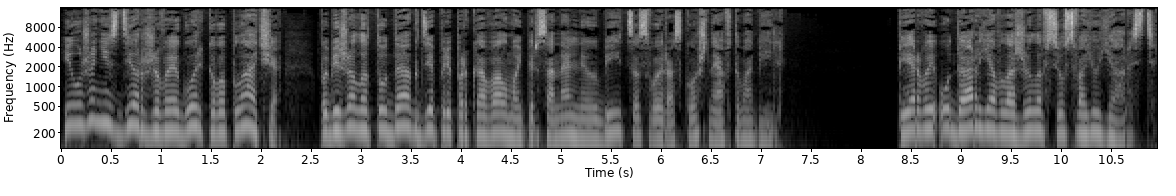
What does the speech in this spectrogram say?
и, уже не сдерживая горького плача, побежала туда, где припарковал мой персональный убийца свой роскошный автомобиль. Первый удар я вложила всю свою ярость,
